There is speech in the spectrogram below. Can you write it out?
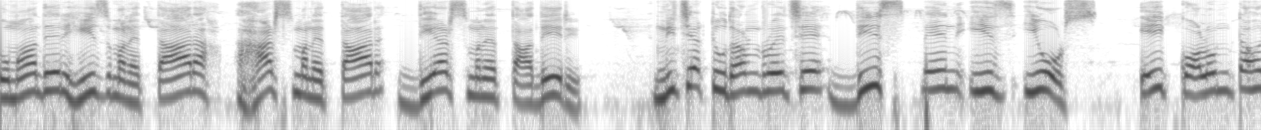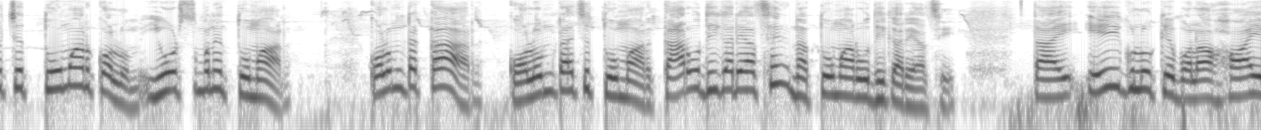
তোমাদের হিজ মানে তার হার্টস মানে তার দিয়ার্স মানে তাদের। নিচে একটি উদাহরণ রয়েছে দিস পেন ইজ ইয়োর্স এই কলমটা হচ্ছে তোমার কলম ইয়োর্স মানে তোমার। কলমটা কার? কলমটা হচ্ছে তোমার। কার অধিকারে আছে না তোমার অধিকারে আছে? তাই এইগুলোকে বলা হয়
